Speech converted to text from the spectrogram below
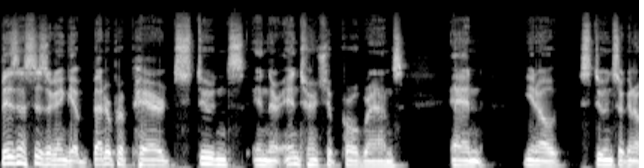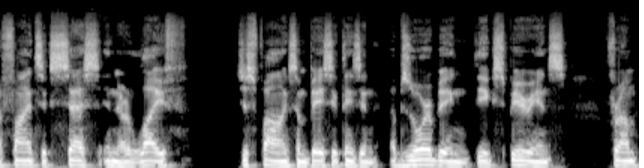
Businesses are going to get better prepared students in their internship programs, and you know students are going to find success in their life just following some basic things and absorbing the experience from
